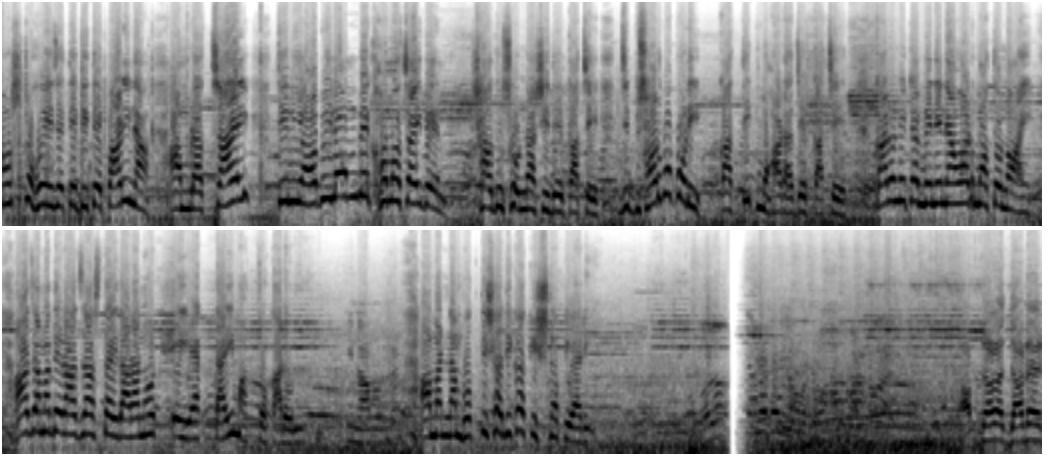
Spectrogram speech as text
নষ্ট হয়ে যেতে দিতে পারি না। আমরা চাই তিনি অবিলম্বে ক্ষমা চাইবেন সাধু সন্ন্যাসীদের কাছে, যে সর্বোপরি কার্তিক মহারাজের কাছে। কারণ এটা মেনে নেওয়ার মতো নয়। আজ আমাদের রাজ রাস্তায় দাঁড়ানোর এই একটাই মাত্র কারণ। আমার নাম ভক্তি সাধিকা কৃষ্ণ পিয়ারি। আপনারা জানেন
